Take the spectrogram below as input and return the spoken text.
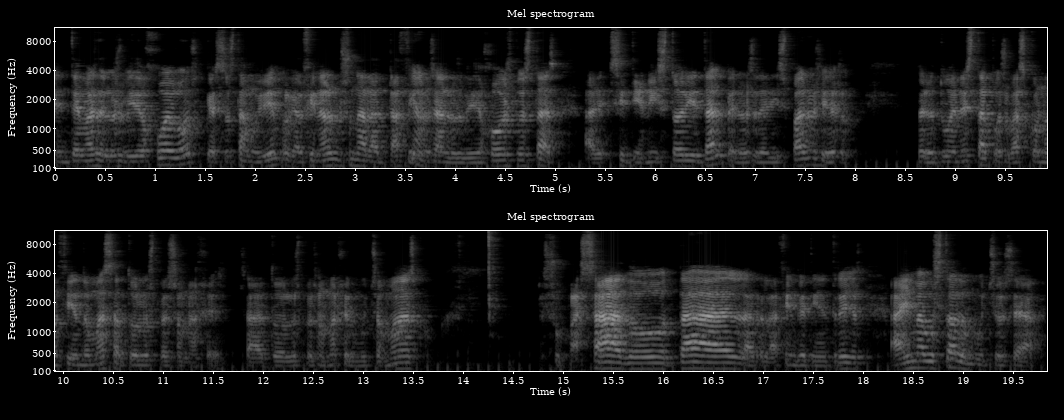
en temas de los videojuegos, que eso está muy bien, porque al final es una adaptación, o sea, en los videojuegos tú estás sí tiene historia y tal, pero es de disparos y eso. Pero tú en esta pues vas conociendo más a todos los personajes, o sea, a todos los personajes mucho más, su pasado, tal, la relación que tiene entre ellos. A mí me ha gustado mucho, o sea,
